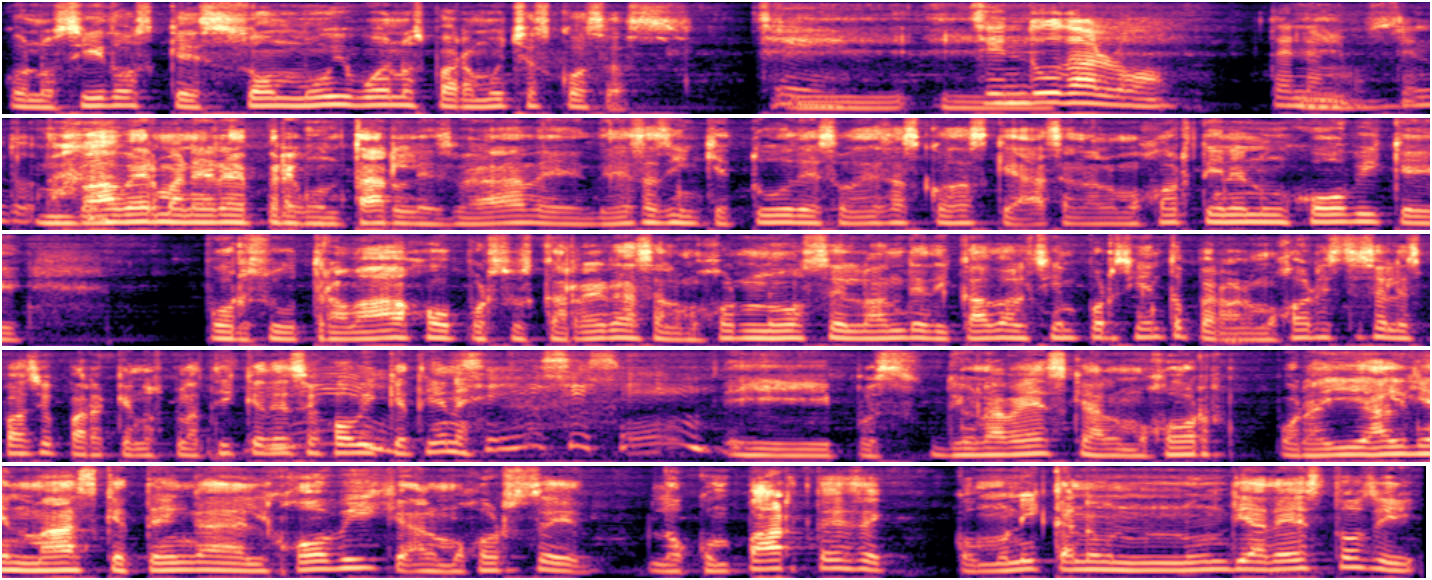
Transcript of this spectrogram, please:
conocidos que son muy buenos para muchas cosas. Sí, sin duda lo tenemos, sin duda. Va a haber manera de preguntarles, ¿verdad? De, de, esas inquietudes o de esas cosas que hacen. A lo mejor tienen un hobby que por su trabajo, por sus carreras, a lo mejor no se lo han dedicado al 100%, pero a lo mejor este es el espacio para que nos platique de ese hobby que tiene. Sí, sí, sí. Y pues de una vez que a lo mejor por ahí alguien más que tenga el hobby, que a lo mejor se lo comparte, se comunican un, un día de estos y...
